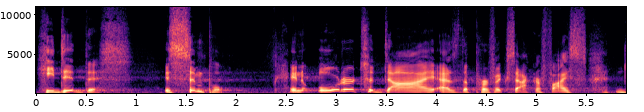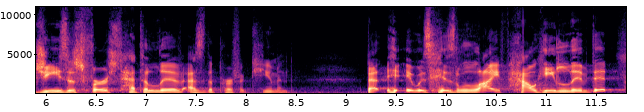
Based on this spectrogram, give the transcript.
he did this is simple. In order to die as the perfect sacrifice, Jesus first had to live as the perfect human. That it was his life, how he lived it,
